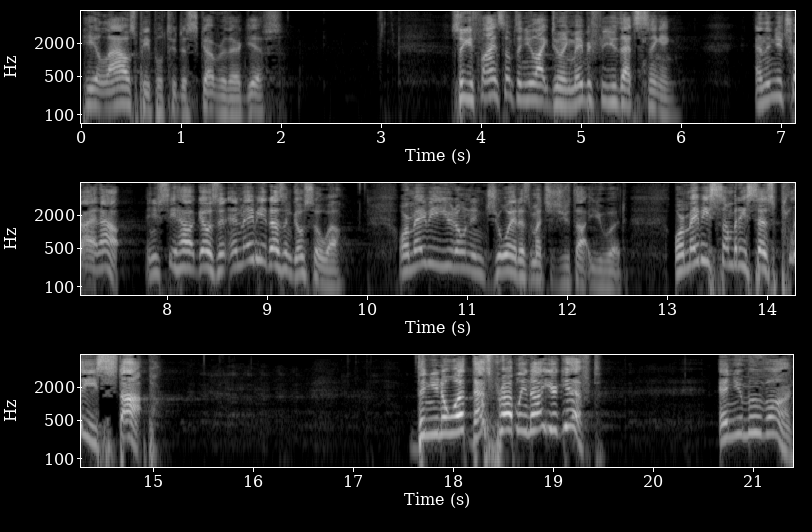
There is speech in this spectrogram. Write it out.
He allows people to discover their gifts. So you find something you like doing. Maybe for you that's singing. And then you try it out and you see how it goes. And maybe it doesn't go so well. Or maybe you don't enjoy it as much as you thought you would. Or maybe somebody says, please stop then you know what? That's probably not your gift. And you move on.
